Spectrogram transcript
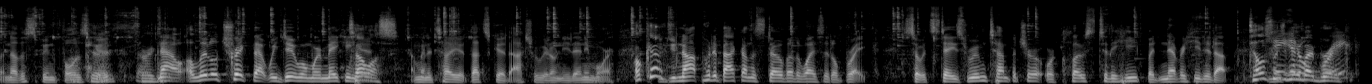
another spoonful. Is Okay, good. very good. Now, a little trick that we do when we're making Tell it. us. I'm going to tell you. That's good. Actually, we don't need any more. Okay. You do not put it back on the stove, otherwise it'll break. So it stays room temperature or close to the heat, but never heat it up. Tell us what See, you mean by break. break?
